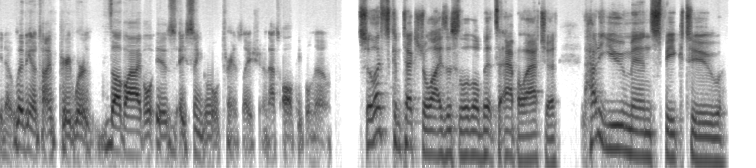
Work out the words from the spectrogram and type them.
you know, living in a time period where the Bible is a single translation and that's all people know. So let's contextualize this a little bit to Appalachia. How do you men speak to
